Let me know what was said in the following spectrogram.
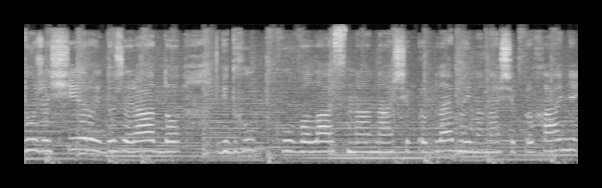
дуже щиро і дуже радо відгукувалась на наші проблеми і на наші прохання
